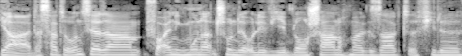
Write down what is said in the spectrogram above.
Ja, das hatte uns ja da vor einigen Monaten schon der Olivier Blanchard nochmal gesagt. Viele,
